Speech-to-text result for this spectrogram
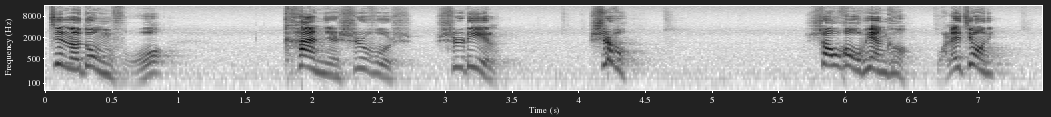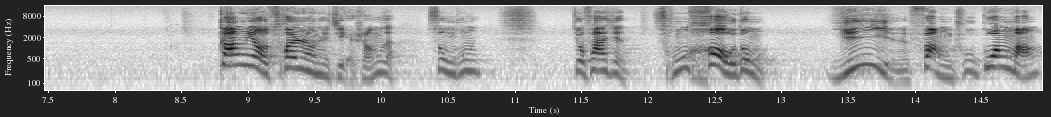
进了洞府，看见师傅师弟了，师傅。稍后片刻，我来救你。刚要窜上去解绳子，孙悟空就发现从后洞隐隐放出光芒。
